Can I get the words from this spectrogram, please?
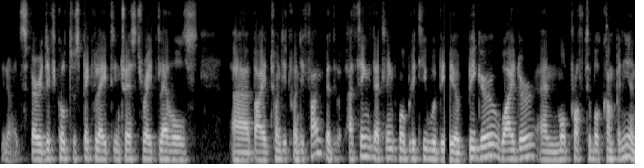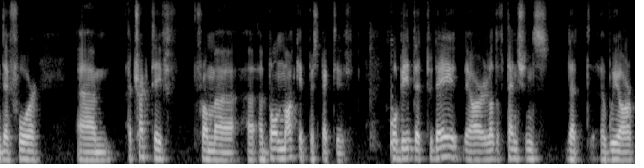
you know, it's very difficult to speculate interest rate levels uh, by 2025. But I think that Link Mobility will be a bigger, wider, and more profitable company, and therefore um, attractive from a, a bond market perspective albeit that today there are a lot of tensions that we are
